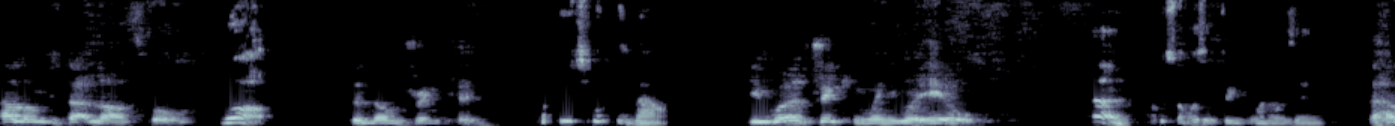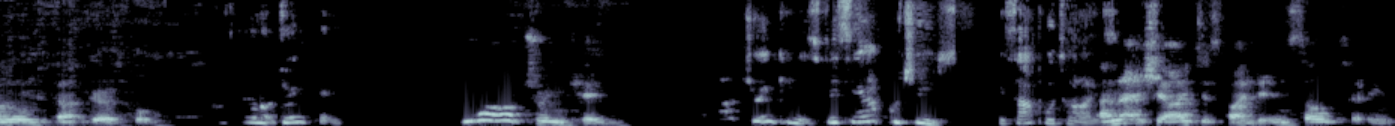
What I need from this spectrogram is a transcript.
How long did that last for? What? The non-drinking. What are you talking about? You weren't drinking when you were ill. No, of course I wasn't drinking when I was ill. So how long did that go for? I'm still not drinking. You are drinking. I'm not drinking. It's fizzy apple juice. It's Appletiser. And actually, I just find it insulting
